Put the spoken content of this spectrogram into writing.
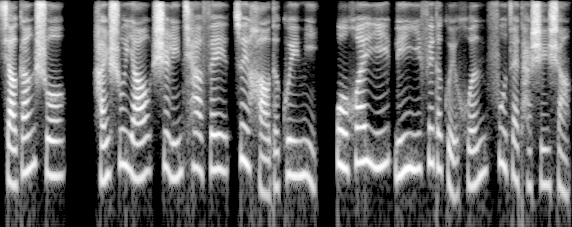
小刚说：“韩书瑶是林恰飞最好的闺蜜。”我怀疑林怡飞的鬼魂附在她身上，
